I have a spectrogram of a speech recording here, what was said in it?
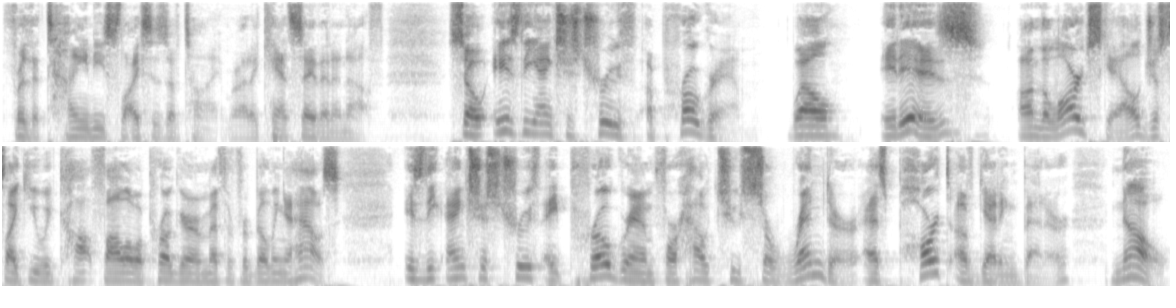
for the tiny slices of time, right? I can't say that enough. So is the anxious truth a program? Well, it is on the large scale, just like you would follow a program method for building a house. Is the anxious truth a program for how to surrender as part of getting better? No.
